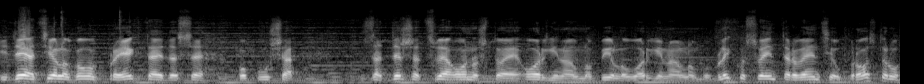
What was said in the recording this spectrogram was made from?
Ideja cijelog ovog projekta je da se pokuša zadržati sve ono što je originalno bilo u originalnom obliku, sve intervencije u prostoru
